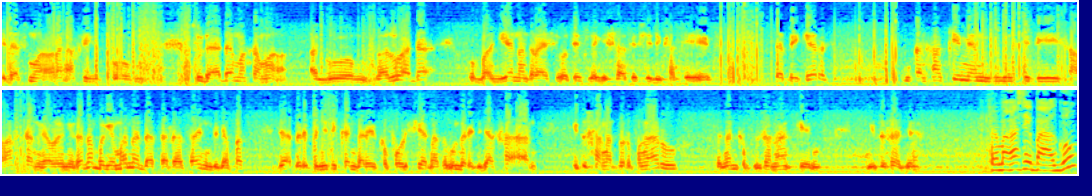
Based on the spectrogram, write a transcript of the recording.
Tidak semua orang ahli hukum. Sudah ada Mahkamah Agung, lalu ada pembagian antara eksekutif, legislatif, yudikatif. Saya pikir bukan hakim yang mesti disalahkan kalau ini karena bagaimana data-data yang didapat ya, dari penyidikan dari kepolisian ataupun dari kejaksaan itu sangat berpengaruh dengan keputusan hakim. Gitu saja. Terima kasih Pak Agung.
